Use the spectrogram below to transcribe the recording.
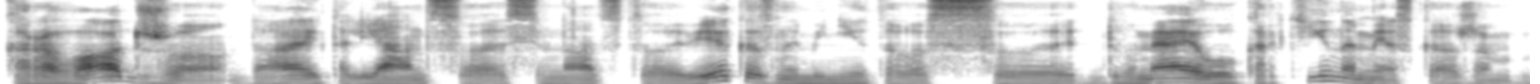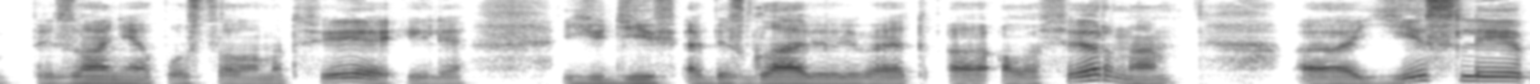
Караваджо, да, итальянца 17 века знаменитого, с двумя его картинами, скажем, «Призвание апостола Матфея» или «Юдивь обезглавливает а, Алаферна», Если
